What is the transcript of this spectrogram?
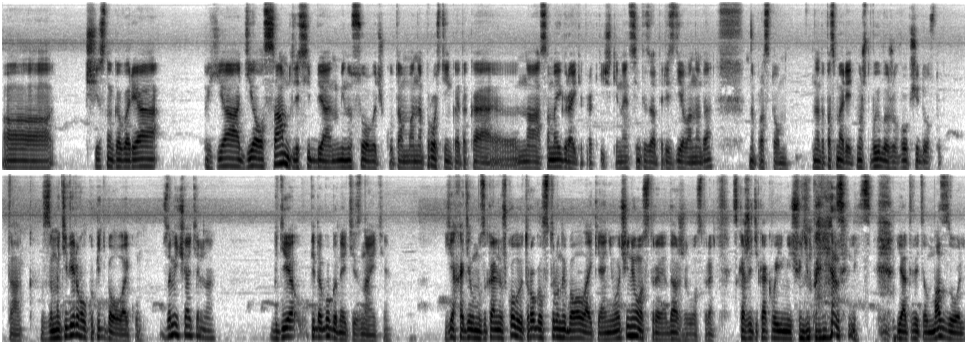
А, честно говоря, я делал сам для себя минусовочку. Там она простенькая такая, э, на самоиграйке практически, на синтезаторе сделана, да, на простом. Надо посмотреть, может выложу в общий доступ. Так, замотивировал купить балалайку. Замечательно. Где педагога найти, знаете. Я ходил в музыкальную школу и трогал струны балалайки. Они очень острые, даже острые. Скажите, как вы ими еще не порезались? Я ответил, мозоль,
